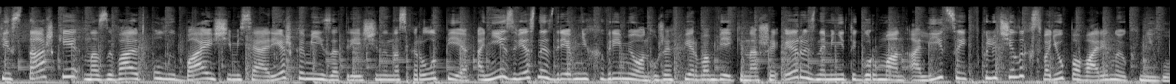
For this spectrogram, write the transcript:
Фисташки называют улыбающимися орешками из-за трещины на скорлупе. Они известны с древних времен. Уже в первом веке нашей эры знаменитый гурман Алицей включил их в свою поваренную книгу.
